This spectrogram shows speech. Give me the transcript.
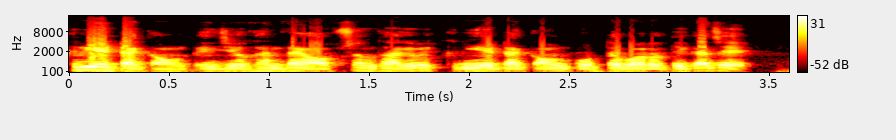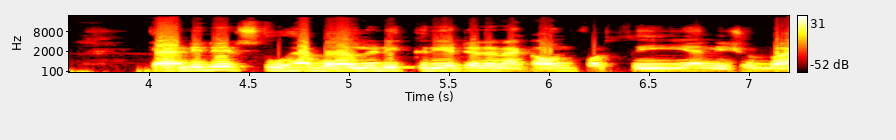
ক্রিয়েট অ্যাকাউন্ট এই যে ওখানটায় অপশন থাকবে ক্রিয়েট অ্যাকাউন্ট করতে পারো, ঠিক আছে? Candidates who have already created an account for CEN issued by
